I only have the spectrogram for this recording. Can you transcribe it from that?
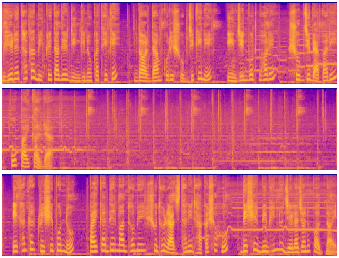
ভিড়ে থাকা বিক্রেতাদের ডিঙ্গি নৌকা থেকে দরদাম করে সবজি কিনে ইঞ্জিন বোট ভরেন সবজি ব্যাপারী ও পাইকাররা। এখানকার কৃষিপণ্য পাইকারদের মাধ্যমে শুধু রাজধানী ঢাকাসহ দেশের বিভিন্ন জেলা জনপদ নয়,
